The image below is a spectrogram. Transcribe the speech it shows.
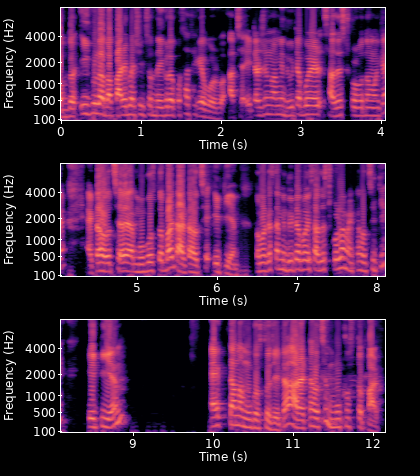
শব্দ, এইগুলা বা পারিভাষিক শব্দ, এগুলো কোথা থেকে পড়ব? আচ্ছা এটার জন্য আমি দুইটা বইয়ের সাজেস্ট করব তোমাকে, একটা হচ্ছে মুখস্থ পার্ট আর একটা হচ্ছে এটিএম তোমার কাছে আমি দুইটা বই সাজেস্ট করলাম, একটা হচ্ছে কি? এটিএম একটানা মুখস্থ যেটা, আর একটা হচ্ছে মুখস্থ পার্ট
